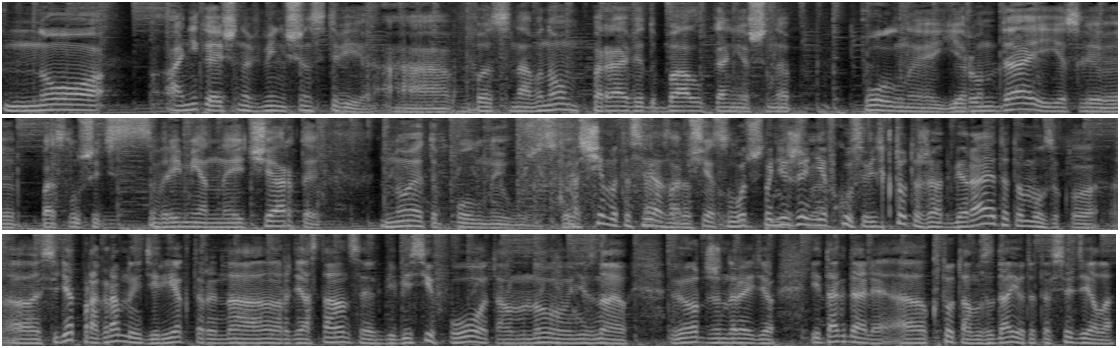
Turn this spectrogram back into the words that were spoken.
но они, конечно, в меньшинстве, а в основном правит бал, конечно, полная ерунда, и если послушать современные чарты, но это полный ужас. А с чем это связано? Вообще вот понижение нечего. вкуса. Ведь кто-то же отбирает эту музыку. Э, Сидят программные директоры на радиостанциях, BBC 4, там, ну, не знаю, Virgin Radio и так далее. Э, Кто там задает это все дело?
